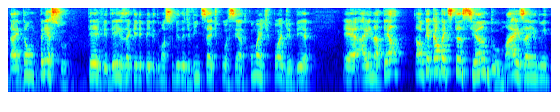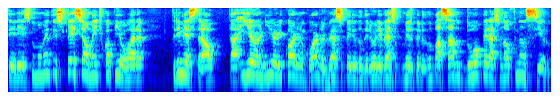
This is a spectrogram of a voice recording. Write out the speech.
tá? Então o preço teve desde aquele período uma subida de 27%, como a gente pode ver é, aí na tela, tá? o que acaba distanciando mais ainda o interesse no momento, especialmente com a piora trimestral, tá? year on year e quarter on quarter versus o período anterior e versus o mesmo período no passado do operacional financeiro.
